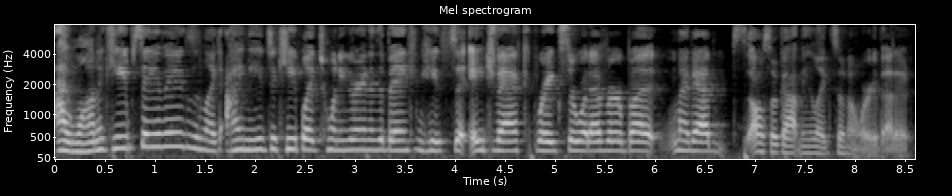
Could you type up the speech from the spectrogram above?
I want to keep savings and like I need to keep like 20 grand in the bank in case the HVAC breaks or whatever, but my dad also got me like so don't worry about it.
